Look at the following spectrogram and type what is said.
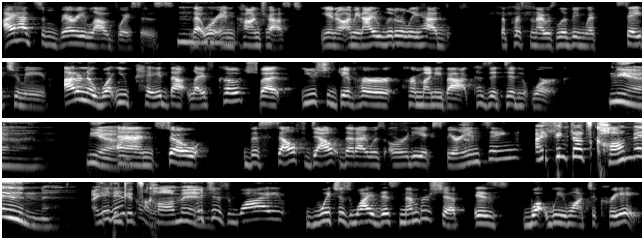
I had some very loud voices mm-hmm. that were in mm-hmm. contrast. You know i mean i literally had the person i was living with say to me, I don't know what you paid that life coach, but you should give her her money back because it didn't work. Yeah. Yeah. And so the self doubt that I was already experiencing. I think that's common. I it think it's common. common. Which is why which is why this membership is what we want to create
